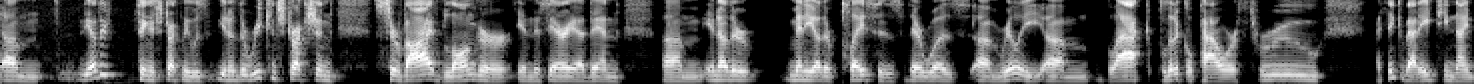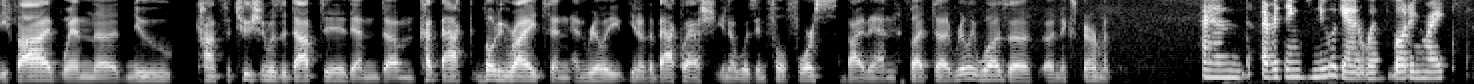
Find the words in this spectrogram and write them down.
um, the other thing that struck me was, you know, the Reconstruction survived longer in this area than um, in other many other places. There was um, really um, black political power through, I think, about 1895 when the new constitution was adopted and um, cut back voting rights and and really you know the backlash you know was in full force by then but uh, really was a, an experiment And everything's new again with voting rights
